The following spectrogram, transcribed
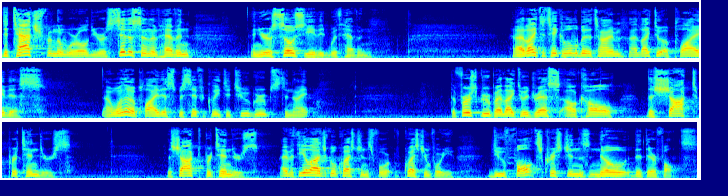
detached from the world. You're a citizen of heaven, and you're associated with heaven. I'd like to take a little bit of time. I'd like to apply this. I want to apply this specifically to two groups tonight. The first group I'd like to address, I'll call the shocked pretenders. The shocked pretenders. I have a theological questions for, question for you. Do false Christians know that they're false?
